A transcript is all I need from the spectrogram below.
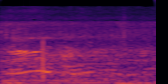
terrible.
